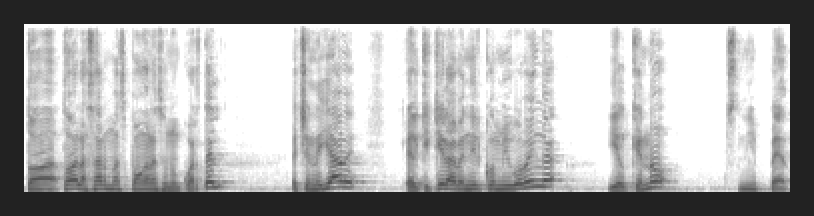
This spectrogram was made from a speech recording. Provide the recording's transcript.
Toda- todas las armas pónganlas en un cuartel, échenle llave, el que quiera venir conmigo venga, y el que no, pues, ni pedo.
